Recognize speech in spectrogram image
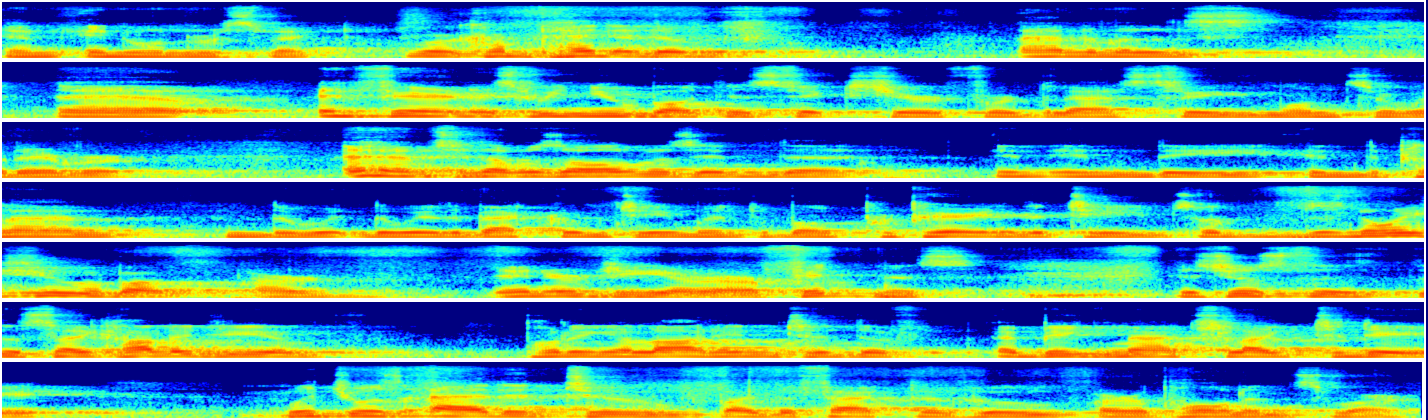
in, in one respect. We're competitive animals. Uh, in fairness, we knew about this fixture for the last three months or whatever. Um, so that was always in the in, in the in the plan and the, the way the backroom team went about preparing the team. So there's no issue about our energy or our fitness. It's just the, the psychology of putting a lot into the, a big match like today, which was added to by the fact of who our opponents were,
